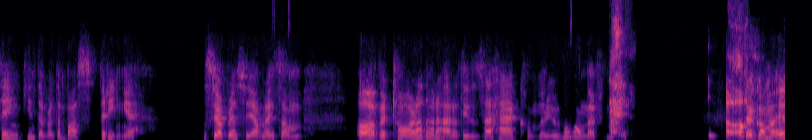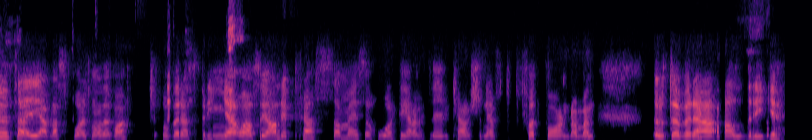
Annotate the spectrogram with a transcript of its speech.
tänk inte på det, utan bara spring. Så jag blev så jävla liksom övertalad av det här och tänkte så här, här kommer det ju vara nu för mig. Så jag kom ut det här jävla spåret man hade varit och började springa och alltså jag har aldrig pressat mig så hårt i hela mitt liv, kanske när jag fått barn då, men utöver det aldrig.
